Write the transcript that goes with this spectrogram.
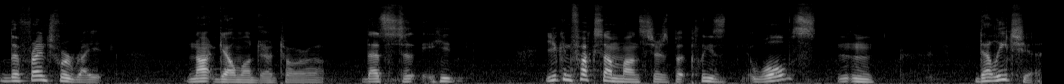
the French were right, not Guillermo del Toro. That's just he. You can fuck some monsters, but please, wolves, mm-mm. they'll eat you.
